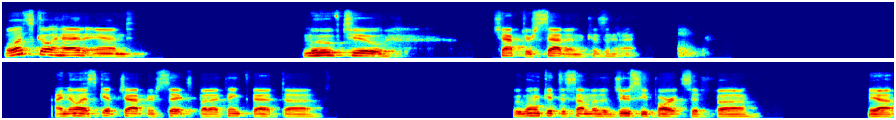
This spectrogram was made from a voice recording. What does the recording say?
well, let's go ahead and move to chapter seven because I know I skipped chapter six, but I think that uh, we won't get to some of the juicy parts if, uh, yeah.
